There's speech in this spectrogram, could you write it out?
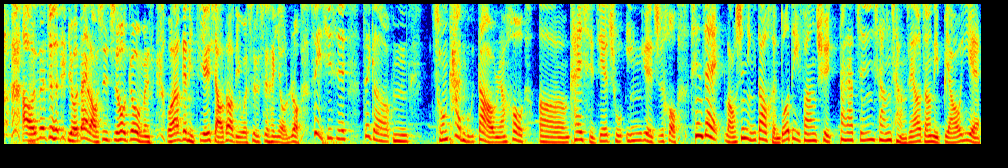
好，那就是有待老师之后跟我们，我要跟你揭晓到底我是不是很有肉。所以其实这个，嗯。从看不到，然后呃开始接触音乐之后，现在老师您到很多地方去，大家争相抢着要找你表演，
